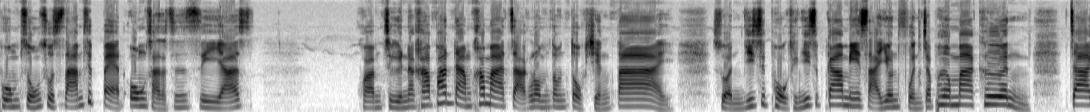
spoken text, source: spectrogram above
ภูมิสูงสุด 38 องศาเซนเซียส ความชื้นนะคะพัดนำเข้ามาจากลมตะวันตกเฉียงใต้ ส่วน 26-29 เมษายนฝนจะเพิ่มมากขึ้น จาก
